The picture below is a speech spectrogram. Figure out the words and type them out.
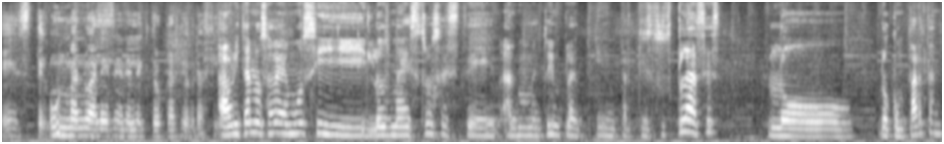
Este, un manual en electrocardiografía. Ahorita no sabemos si los maestros este, al momento de impartir sus clases lo, lo compartan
